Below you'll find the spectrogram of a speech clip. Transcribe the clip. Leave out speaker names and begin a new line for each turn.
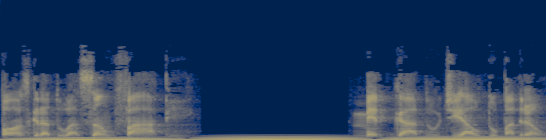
Pós-graduação FAP. Mercado de alto padrão.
